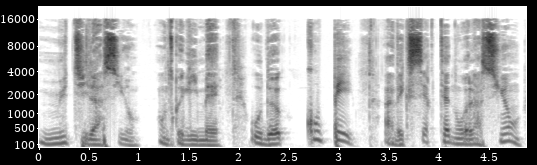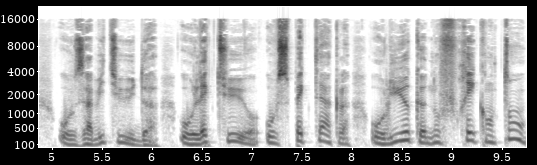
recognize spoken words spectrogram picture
mutilation entre guillemets, ou de couper avec certaines relations, aux habitudes, aux lectures, aux spectacles, aux lieux que nous fréquentons,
